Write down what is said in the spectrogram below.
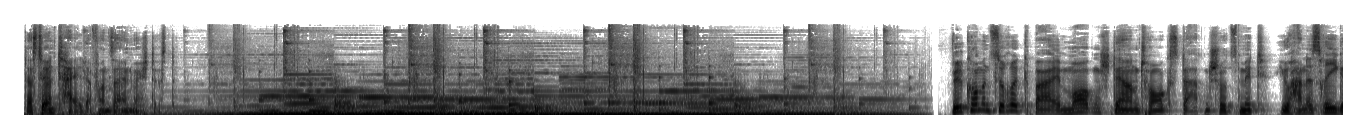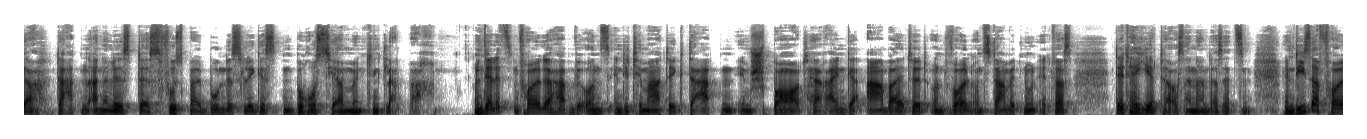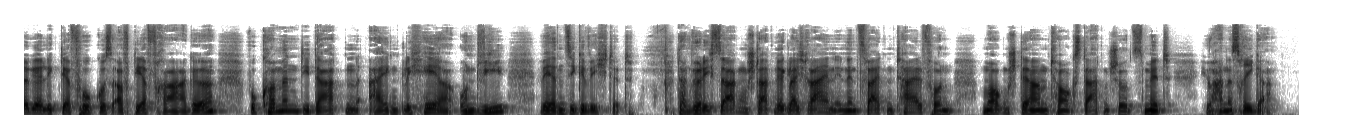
dass du ein Teil davon sein möchtest. Willkommen zurück bei Morgenstern Talks Datenschutz mit Johannes Rieger, Datenanalyst des Fußball-Bundesligisten Borussia Mönchengladbach. In der letzten Folge haben wir uns in die Thematik Daten im Sport hereingearbeitet und wollen uns damit nun etwas detaillierter auseinandersetzen. In dieser Folge liegt der Fokus auf der Frage, wo kommen die Daten eigentlich her und wie werden sie gewichtet? Dann würde ich sagen, starten wir gleich rein in den zweiten Teil von Morgenstern Talks Datenschutz mit Johannes Rieger.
